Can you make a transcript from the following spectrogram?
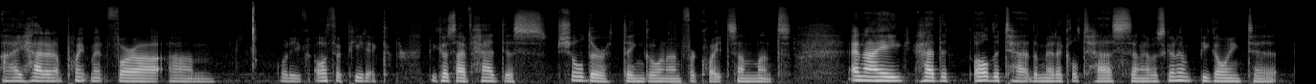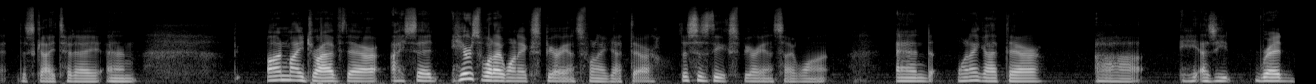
I had an appointment for a um, what do you orthopedic because I've had this shoulder thing going on for quite some months, and I had the, all the te- the medical tests, and I was going to be going to this guy today, and on my drive there, I said, "Here's what I want to experience when I get there. This is the experience I want." And when I got there, uh, he, as he read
